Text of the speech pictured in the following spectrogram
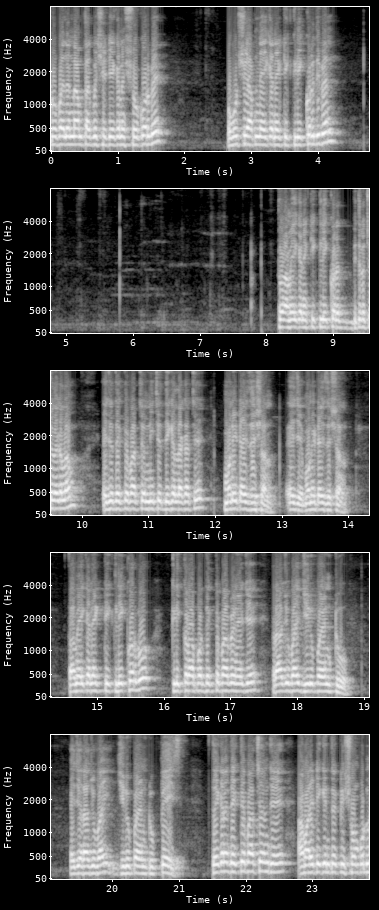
প্রোফাইলের নাম থাকবে সেটি এখানে শো করবে। অবশ্যই আপনি এখানে একটি ক্লিক করে দিবেন। তো আমি এখানে একটি ক্লিক করে ভিতরে চলে গেলাম। এই যে দেখতে পাচ্ছেন নিচের দিকে লেখাচ্ছে মনিটাইজেশন এই যে মনিটাইজেশন তো আমি এখানে একটি ক্লিক করব। ক্লিক করার পর দেখতে পাবেন এই যে রাজু ভাই জিরো পয়েন্ট টু এই যে রাজু ভাই জিরো পয়েন্ট টু পেজ তো এখানে দেখতে পাচ্ছেন যে আমার এটি কিন্তু একটি সম্পূর্ণ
